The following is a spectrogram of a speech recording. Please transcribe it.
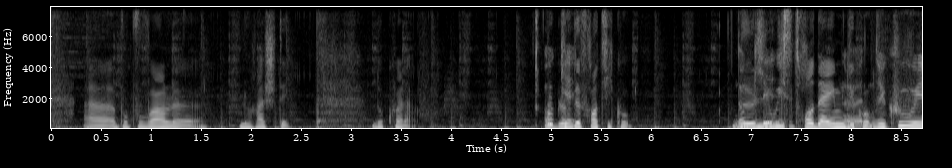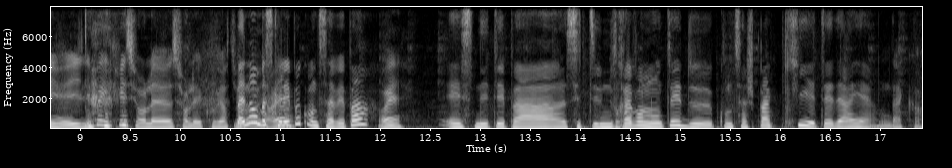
euh, pour pouvoir le, le racheter. Donc voilà. Le blog de Frantico. Donc, de il- Lewis du Euh, coup. Du coup, oui, il n'est pas écrit sur, le, sur les couvertures. Bah non, parce qu'à l'époque, on ne savait pas. Ouais. Et ce n'était pas. C'était une vraie volonté de qu'on ne sache pas qui était derrière. D'accord.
